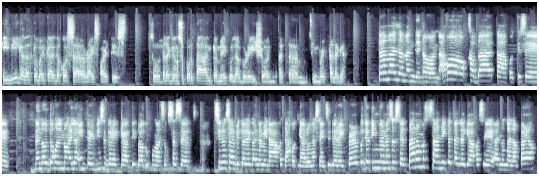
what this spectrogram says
kaibigan at kabarkada ko sa Rice Artist. So talagang suportahan kami, collaboration at um, teamwork talaga. Tama naman din on. Ako, kaba, takot kasi nanood ako ng mga ilang interview sa Direct Cathy bago pumasok sa set. Sinasabi talaga na may nakakatakot nga raw na side si Direct. Pero pagdating naman sa set, parang masasanay ka talaga kasi ano na lang, parang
